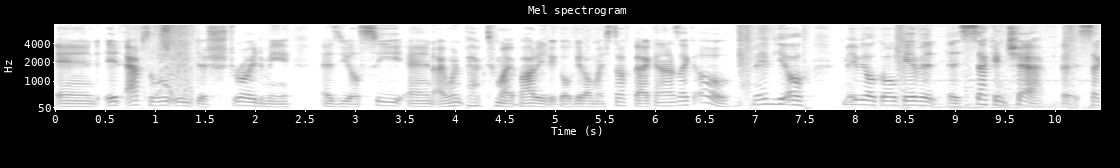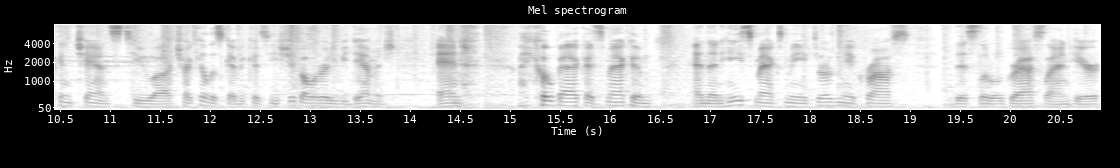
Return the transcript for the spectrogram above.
And it absolutely destroyed me as you'll see and I went back to my body to go get all my stuff back and I was like, "Oh, maybe I'll maybe I'll go give it a second chat, a second chance to uh, try kill this guy because he should already be damaged." And I go back, I smack him, and then he smacks me, throws me across this little grassland here.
